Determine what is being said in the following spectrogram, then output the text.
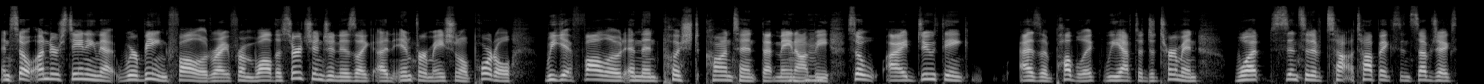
And so understanding that we're being followed, right? From while the search engine is like an informational portal, we get followed and then pushed content that may not mm-hmm. be. So I do think as a public, we have to determine what sensitive to- topics and subjects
